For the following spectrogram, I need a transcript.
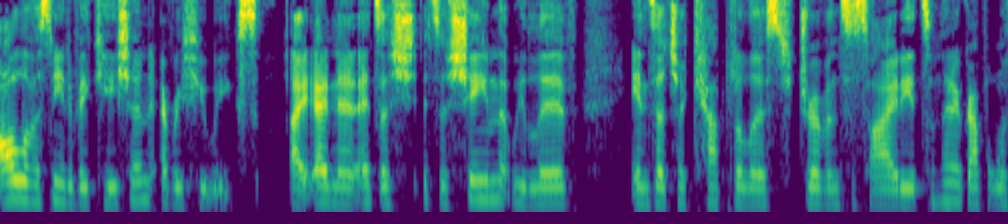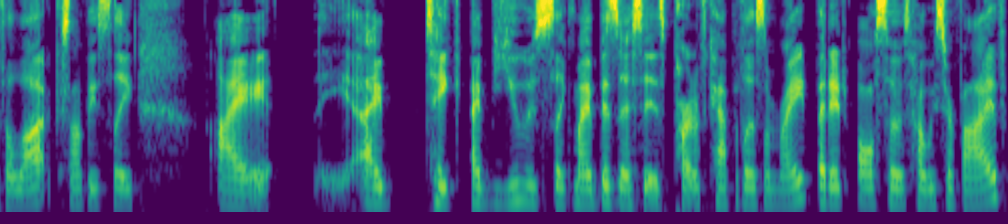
all of us need a vacation every few weeks. I and it's a it's a shame that we live in such a capitalist driven society. It's something I grapple with a lot because obviously I I take I use like my business is part of capitalism, right? But it also is how we survive.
